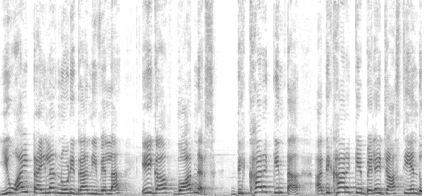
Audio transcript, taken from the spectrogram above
ಯು ಐ ಟ್ರೈಲರ್ ನೋಡಿದ್ರ ನೀವೆಲ್ಲ? ಈಗ ವಾರ್ನರ್ಸ್ ಧಿಕ್ಕಾರಕ್ಕಿಂತ ಅಧಿಕಾರಕ್ಕೆ ಬೆಲೆ ಜಾಸ್ತಿ ಎಂದು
